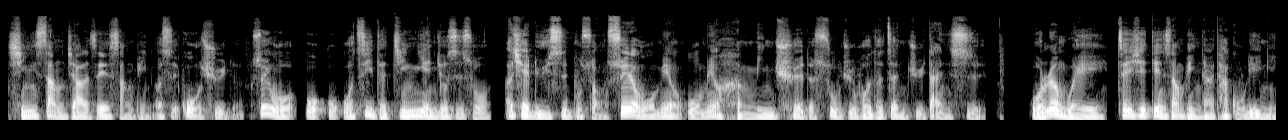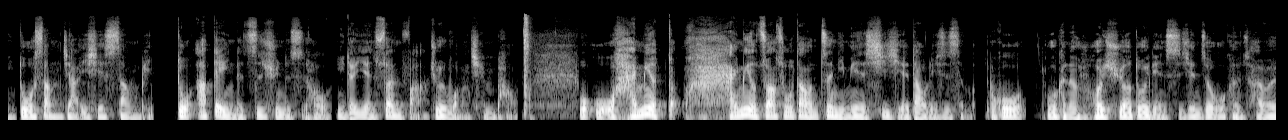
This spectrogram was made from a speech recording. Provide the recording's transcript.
新上架的这些商品，而是过去的。所以，我我我我自己的经验就是说，而且屡试不爽。虽然我没有我没有很明确的数据或者证据，但是我认为这些电商平台它鼓励你多上架一些商品，做 update 你的资讯的时候，你的演算法就会往前跑。我我我还没有到，还没有抓住到这里面的细节到底是什么。不过我可能会需要多一点时间之后，我可能才会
